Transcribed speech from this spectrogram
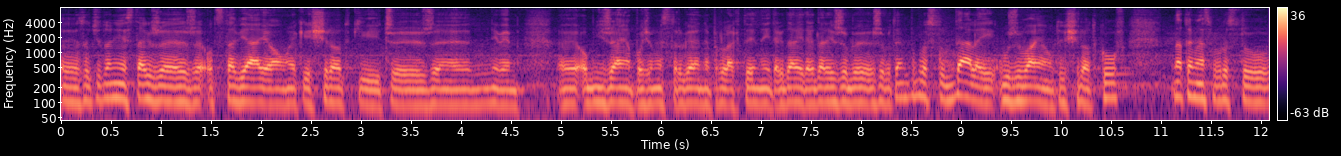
E, Słuchajcie, to nie jest tak, że, że odstawiają jakieś środki, czy że, nie wiem, e, obniżają poziom estrogenu, prolaktyny i tak dalej, i tak żeby, żeby ten po prostu dalej używają tych środków. Natomiast po prostu,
